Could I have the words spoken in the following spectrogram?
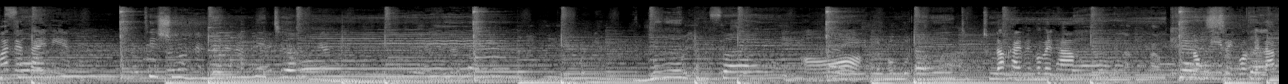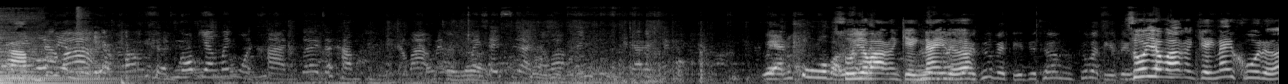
มาจะใส่นี่ที่ช่วยเย็นในใจเหมือนเป็นไฟอ๋อแล้วใครเป็นคนไปทำน้องนี่เป็นคนไปรับทแต่ว่าง บยังไม่หมดค่ะก็เลยจะทำอีกแต่ว่าไม่ไม่ใช่เสื้อแต่ว่าไม่ไม่ได้อะไรไม่หมดแหวนครูบอกำซูอยาวากางเกงในเด้อคือไปติดอยู่เทิงคือไปติดซูอยาวากางเกงในครูเด้อ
